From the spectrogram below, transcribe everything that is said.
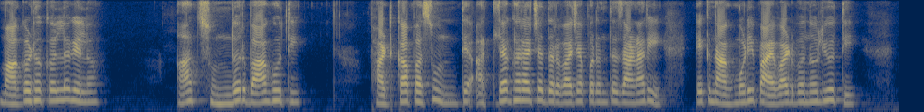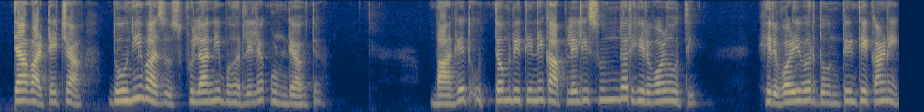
मागं ढकललं गेलं. आत सुंदर बाग होती. फाटकापासून ते आतल्या घराच्या दरवाजापर्यंत जाणारी एक नागमोडी पायवाट बनवली होती. त्या वाटेच्या दोन्ही बाजूस फुलांनी भरलेल्या कुंड्या होत्या. बागेत उत्तम रीतीने कापलेली सुंदर हिरवळ होती. हिरवळीवर दोन तीन ठिकाणी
